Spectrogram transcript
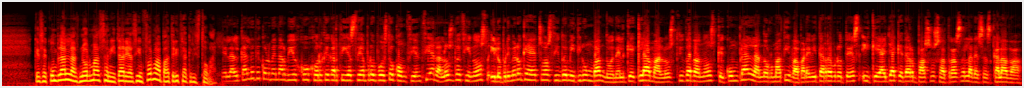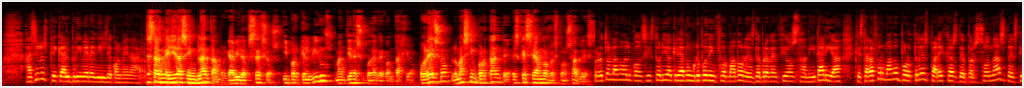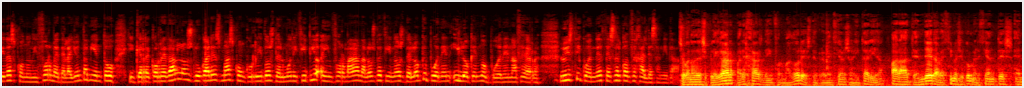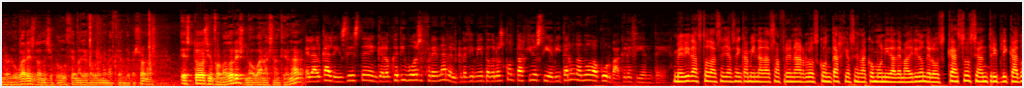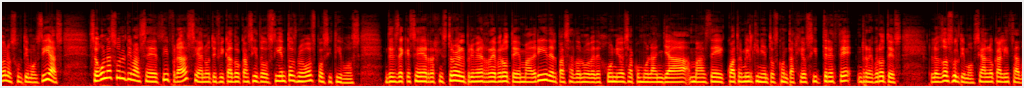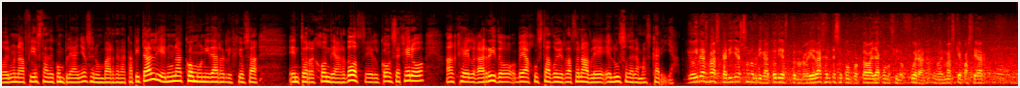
que se cumplan las normas sanitarias, informa Patricia Cristóbal. El alcalde de Colmenar Viejo, Jorge García, se ha propuesto concienciar a los vecinos y lo primero que ha hecho ha sido emitir un bando en el que clama a los ciudadanos que cumplan la normativa para evitar rebrotes y que haya que dar pasos atrás en la desescalada. Así lo explica el primer edil de Colmenar. Estas medidas se implantan porque ha habido excesos y porque el virus mantiene su poder de contagio. Por eso, lo más importante es que seamos responsables. Por otro lado, el consistorio ha creado un grupo de informadores de prevención sanitaria que estará formado por tres parejas de personas vestidas con uniforme del ayuntamiento y que recorrerán los lugares más concurridos del municipio e informarán a los vecinos de lo que pueden y lo que no pueden hacer. Luis Cicuéndez es el concejal de Sanidad. Se van a desplegar parejas de informadores de prevención sanitaria para atender a vecinos y comerciantes en los lugares donde se produce mayor aglomeración de personas. Estos informadores no van a sancionar. El alcalde insiste en que el objetivo es frenar el crecimiento de los contagios y evitar una nueva curva creciente. Medidas todas ellas encaminadas a frenar los contagios en la Comunidad de Madrid, donde los casos se han triplicado en los últimos días. Según las últimas eh, cifras, se han notificado casi 200 nuevos positivos. Desde que se registró el primer rebrote en Madrid el pasado 9 de junio, se acumulan ya más de 4.500 contagios y 13 rebrotes. Los dos últimos se han localizado en una fiesta de cumpleaños en un bar de la capital y en una comunidad religiosa en Torrejón de Ardoz. El consejero Ángel Garrido ve ajustado y razonable el uso de la mascarilla. Y hoy las mascarillas son obligatorias, pero en realidad la gente se comportaba ya como si lo fuera. No, no hay más que pasear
